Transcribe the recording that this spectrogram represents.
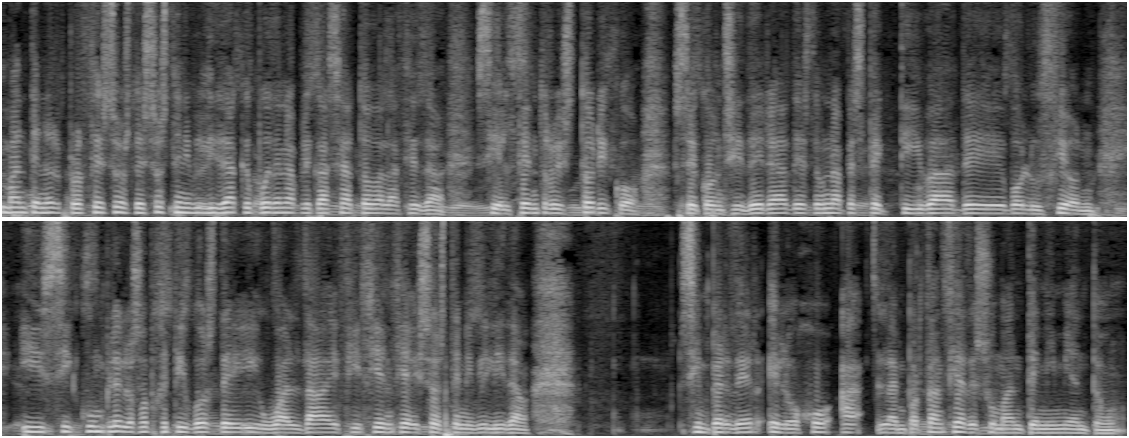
mantener procesos de sostenibilidad que pueden aplicarse a toda la ciudad. Si el centro histórico se considera desde una perspectiva de evolución y si cumple los objetivos de igualdad, eficiencia y sostenibilidad, sin perder el ojo a la importancia de su mantenimiento.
